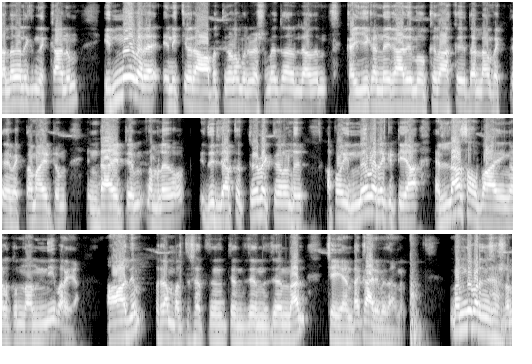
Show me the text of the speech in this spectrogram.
നല്ല നിലയ്ക്ക് നിൽക്കാനും ഇന്നേ വരെ എനിക്ക് ഒരു ആപത്തുകളും ഒരു വിഷമമില്ലാതെ കൈ കണ്ണ് കാൽ മൂക്ക് നാക്ക് ഇതെല്ലാം വ്യക്ത വ്യക്തമായിട്ടും ഉണ്ടായിട്ടും നമ്മൾ ഇതില്ലാത്ത എത്രയോ വ്യക്തികളുണ്ട്. അപ്പോൾ ഇന്നേ വരെ കിട്ടിയ എല്ലാ സൗഭാഗ്യങ്ങൾക്കും നന്ദി പറയാം. ആദ്യം ഒരു അമ്പലത്തിൽ ചെന്ന് ചെയ്യേണ്ട കാര്യം ഇതാണ്. നന്ദി പറഞ്ഞ ശേഷം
